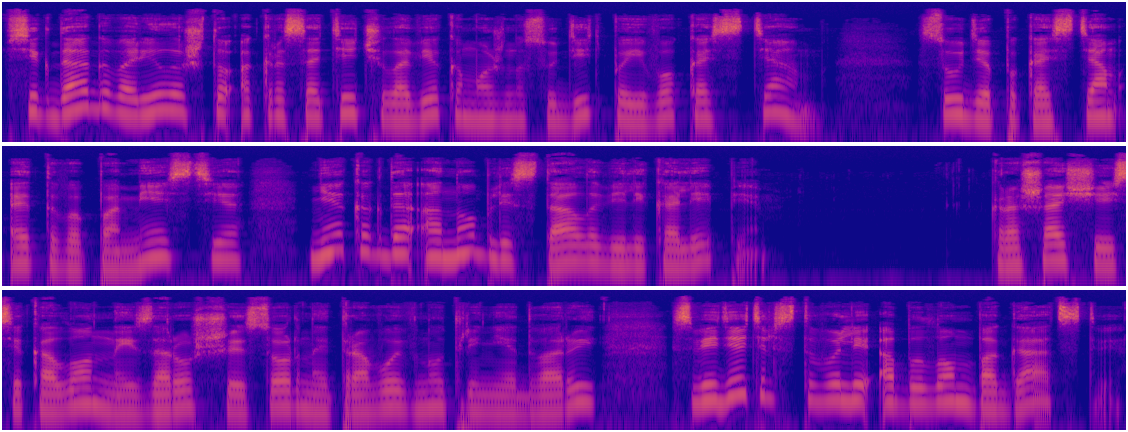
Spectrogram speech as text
всегда говорила, что о красоте человека можно судить по его костям. Судя по костям этого поместья, некогда оно блистало великолепием. Крошащиеся колонны и заросшие сорной травой внутренние дворы свидетельствовали о былом богатстве,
